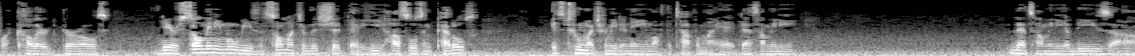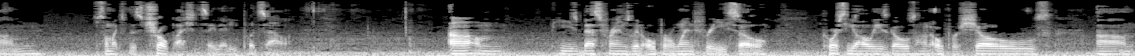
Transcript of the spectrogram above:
for colored girls? There's so many movies and so much of this shit that he hustles and peddles. It's too much for me to name off the top of my head. That's how many. That's how many of these. Um, so much of this trope, I should say, that he puts out. Um, he's best friends with Oprah Winfrey, so of course he always goes on Oprah shows. Um,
